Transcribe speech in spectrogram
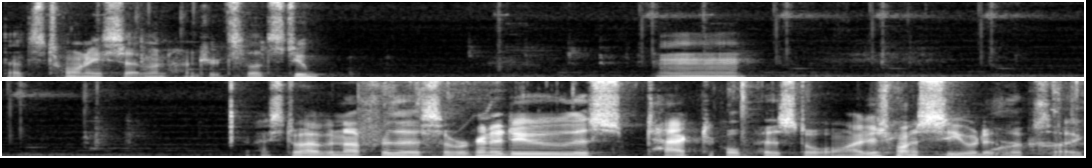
That's 2700. So let's do... Hmm. I still have enough for this. So we're going to do this tactical pistol. I just want to see what it looks like.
